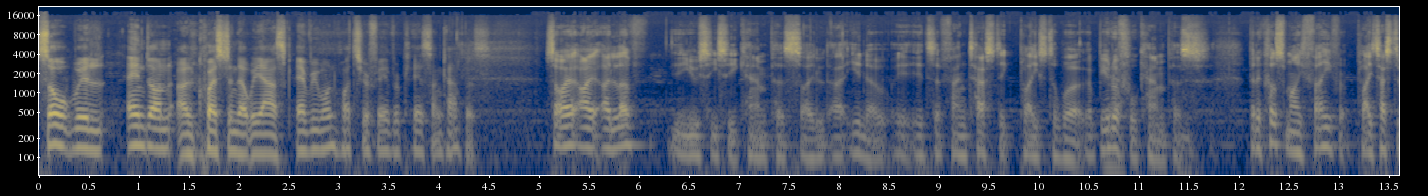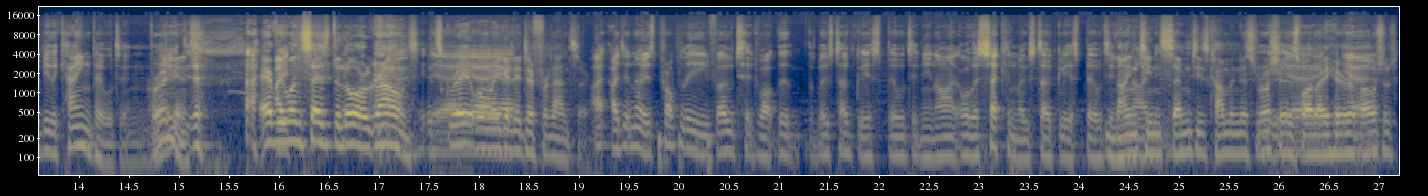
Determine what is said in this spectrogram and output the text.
So we'll end on a question that we ask everyone: What's your favorite place on campus? So I, I, I love the UCC campus. I, uh, you know, it's a fantastic place to work, a beautiful campus. But of course, my favourite place has to be the Kane Building. right? Brilliant. Everyone says the lower grounds. It's Yeah, great yeah, when we yeah. get a different answer. I, I don't know. It's probably voted what the, the most ugliest building in Ireland, or the second most ugliest building. 1970s communist Russia is what I hear about it.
